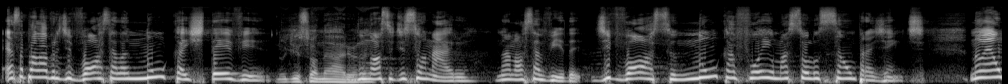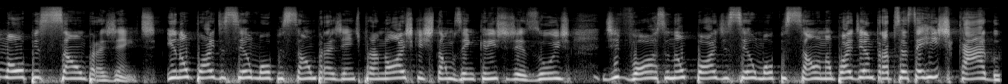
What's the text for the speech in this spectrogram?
Essa palavra divórcio, ela nunca esteve no dicionário, no né? nosso dicionário, na nossa vida. Divórcio nunca foi uma solução para a gente não é uma opção para a gente. E não pode ser uma opção para a gente, para nós que estamos em Cristo Jesus. Divórcio não pode ser uma opção, não pode entrar, precisa ser riscado.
